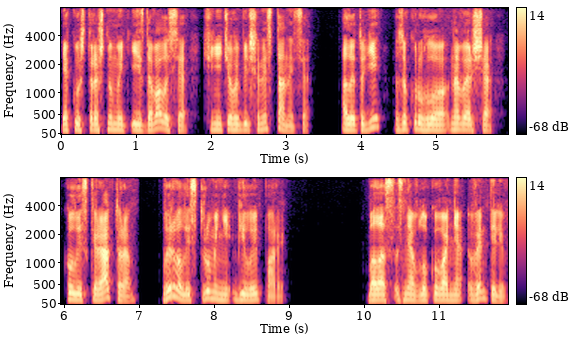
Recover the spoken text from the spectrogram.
Яку страшну мить їй здавалося, що нічого більше не станеться, але тоді з округлого навершя колиски реактора вирвались струмені білої пари. Балас зняв блокування вентилів,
